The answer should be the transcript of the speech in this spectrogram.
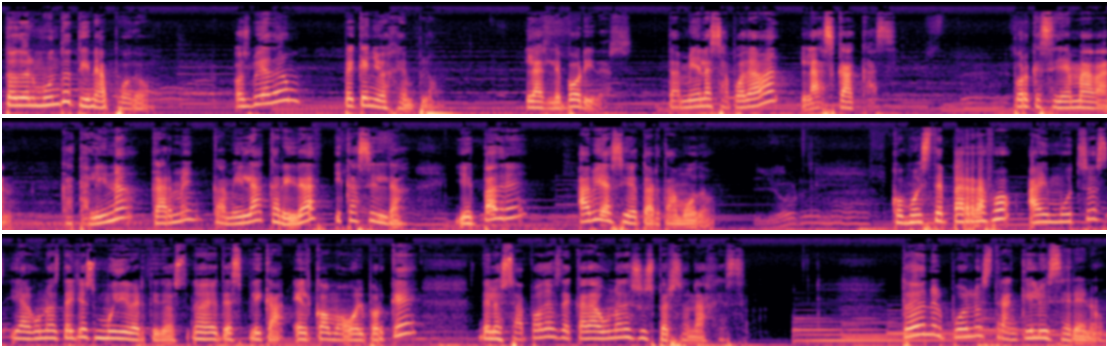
todo el mundo tiene apodo. Os voy a dar un pequeño ejemplo. Las lepóridas. También las apodaban las cacas porque se llamaban Catalina, Carmen, Camila, Caridad y Casilda, y el padre había sido tartamudo. Como este párrafo, hay muchos y algunos de ellos muy divertidos, donde te explica el cómo o el porqué de los apodos de cada uno de sus personajes. Todo en el pueblo es tranquilo y sereno.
